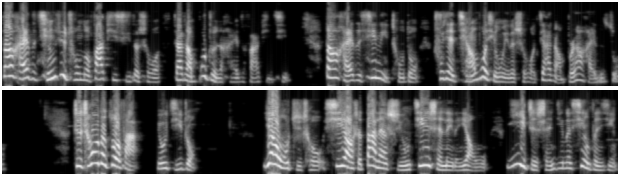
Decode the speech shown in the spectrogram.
当孩子情绪冲动发脾气的时候，家长不准孩子发脾气；当孩子心理抽动出现强迫行为的时候，家长不让孩子做。止抽的做法有几种：药物止抽，西药是大量使用精神类的药物，抑制神经的兴奋性，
